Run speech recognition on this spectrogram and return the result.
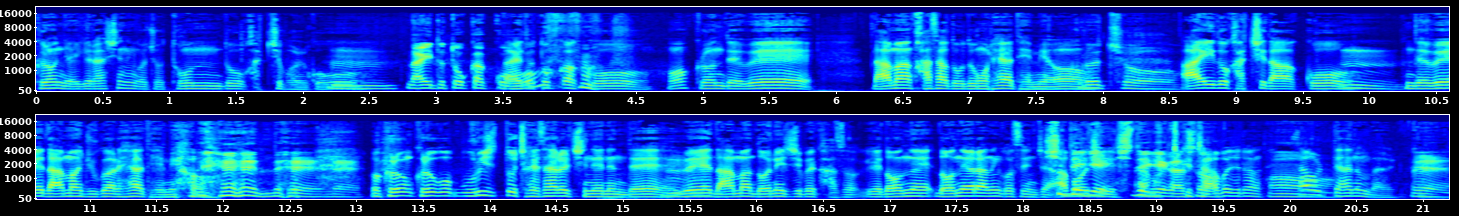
그런 얘기를 하시는 거죠. 돈도 같이 벌고 음, 나이도 똑같고 나이도 똑같고 어 그런데 왜 나만 가사 노동을 해야 되며 그렇죠. 아이도 같이 낳았고 음. 근데 왜 나만 육아를 해야 되며 네, 네, 네. 어, 그럼 그리고 우리 집도 제사를 지내는데 음. 왜 나만 너네 집에 가서 너네 너네라는 것은 이제 시댁에, 아버지 시댁에 아버지, 가서 아버지랑 어. 싸울 때 하는 말. 네.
